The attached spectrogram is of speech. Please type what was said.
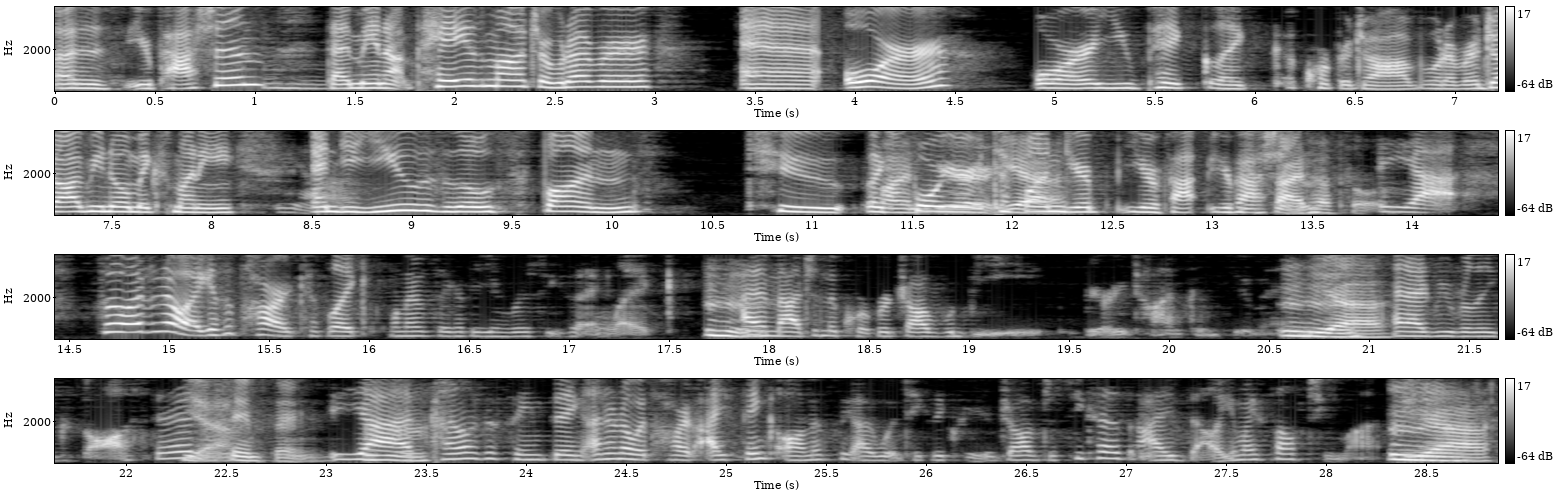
that is your passion, Mhm. that may not pay as much or whatever, and or or you pick like a corporate job, whatever, a job you know makes money, Yeah. and you use those funds to like Fund for your, your- to yeah. fund your your fa- your your passion. side hustle. yeah so i don't know i guess it's hard because like when i was saying at the university thing like Mhm. i imagine the corporate job would be very time consuming Mhm. Yeah. and i'd be really exhausted Yeah. Same thing. yeah Mhm. it's kind of like the same thing i don't know it's hard i think honestly i would take the creative job just because i value myself too much Mhm. Yeah. It's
